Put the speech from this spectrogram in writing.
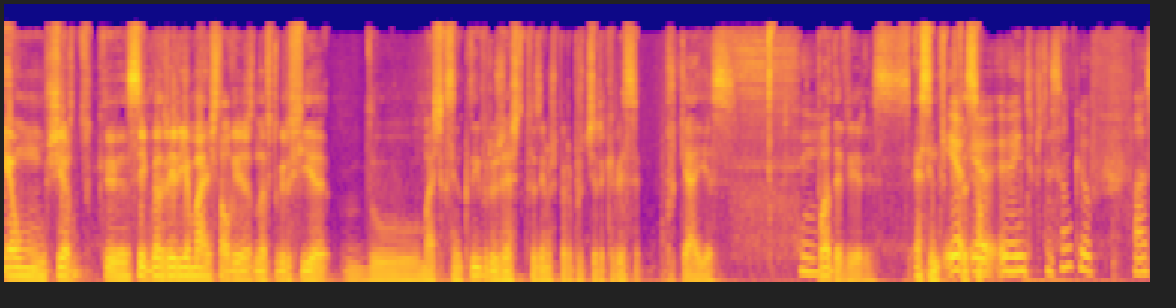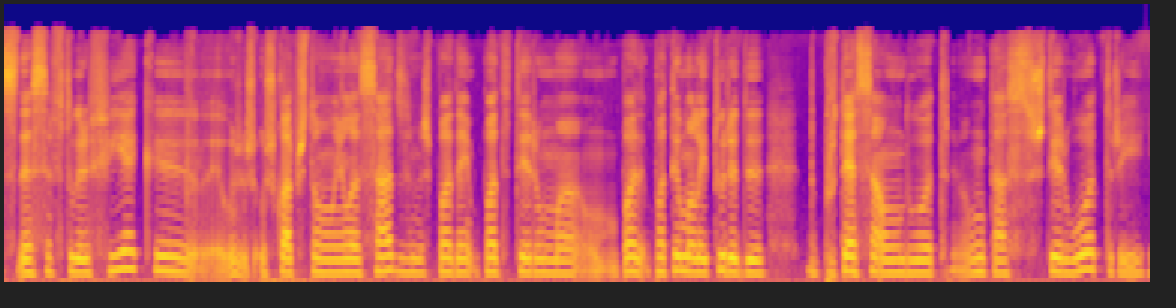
É um certo que se enquadraria mais, talvez, na fotografia do mais recente livro, o gesto que fazemos para proteger a cabeça, porque há esse Sim. Pode haver esse, essa interpretação. Eu, eu, a interpretação que eu faço dessa fotografia é que os, os corpos estão enlaçados, mas podem, pode, ter uma, um, pode, pode ter uma leitura de, de proteção um do outro. Um está a suster o outro e,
